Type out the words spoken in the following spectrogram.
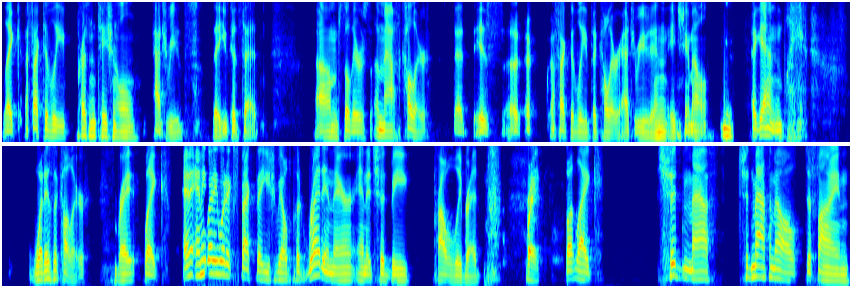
like effectively presentational attributes that you could set. Um, so there's a math color that is a, uh, effectively the color attribute in HTML. Mm. Again, like what is a color, right? Like anybody would expect that you should be able to put red in there and it should be probably red. Right. But like should math should MathML define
